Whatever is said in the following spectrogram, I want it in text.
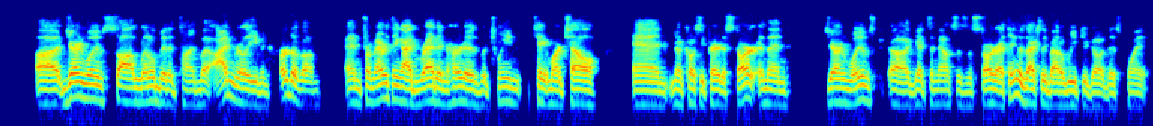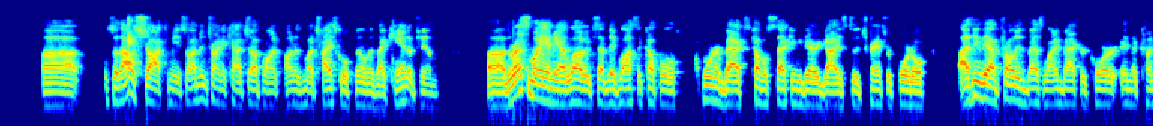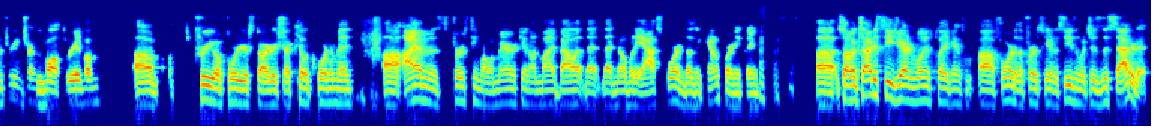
Uh, Jarren Williams saw a little bit of time, but I'd really even heard of him. And from everything I'd read and heard, is between Tate Martell and N'Kosi Perry to start, and then Jarren Williams uh, gets announced as the starter. I think it was actually about a week ago at this point. Uh, so that was shocked me. So I've been trying to catch up on on as much high school film as I can of him. Uh, the rest of Miami I love, except they've lost a couple cornerbacks, a couple secondary guys to the transfer portal. I think they have probably the best linebacker core in the country in terms of all three of them. Um, three or four year starter, Shaquille Quarterman. Uh, I have him as first team All American on my ballot that that nobody asked for and doesn't count for anything. uh, so I'm excited to see Jarren Williams play against uh, Florida the first game of the season, which is this Saturday.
